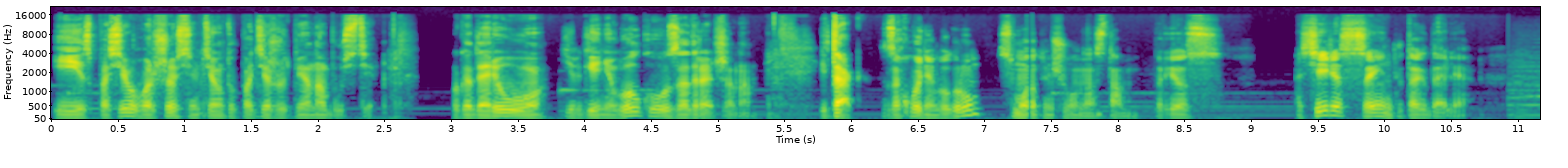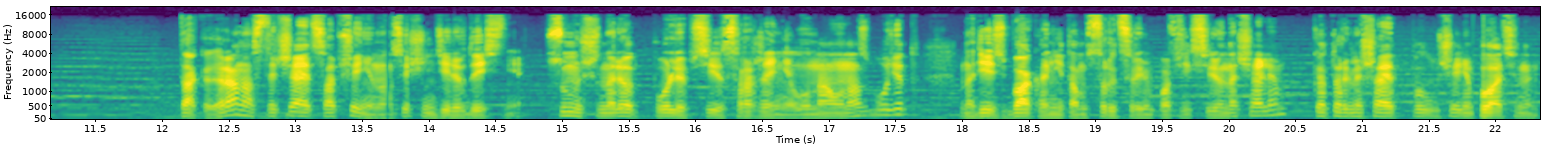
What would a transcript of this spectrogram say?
И спасибо большое всем тем, кто поддерживает меня на бусте. Благодарю Евгению Волкову за Дреджина. Итак, заходим в игру, смотрим, что у нас там. Привез Осирис, Сейнт и так далее. Так, игра нас встречает сообщением на следующей неделе в Destiny. Сумеречный налет, поле пси-сражения Луна у нас будет. Надеюсь, баг они там с рыцарями пофиксили в начале, который мешает получению платины.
